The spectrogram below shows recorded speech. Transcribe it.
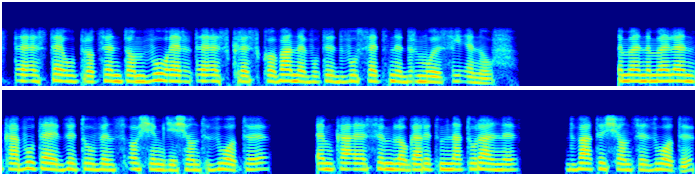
STSTU procentom WRTS kreskowane WT 200 drmły sienów. MNMLNK WT edytu wens 80 zł. MKSM logarytm naturalny 2000 zł.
